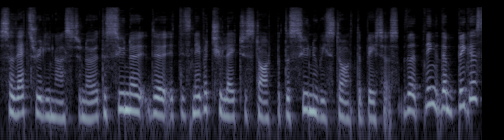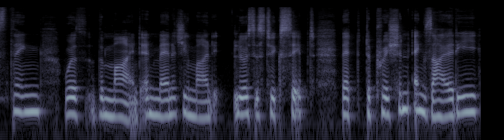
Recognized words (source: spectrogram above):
So that's really nice to know. The sooner the it is never too late to start, but the sooner we start, the better. So the thing, the biggest thing with the mind and managing mind, Lewis, is to accept that depression, anxiety,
